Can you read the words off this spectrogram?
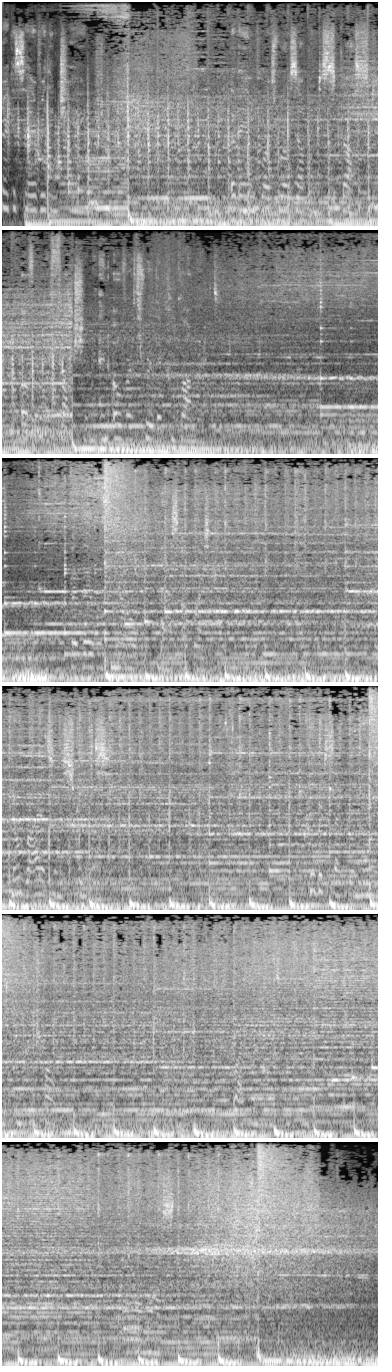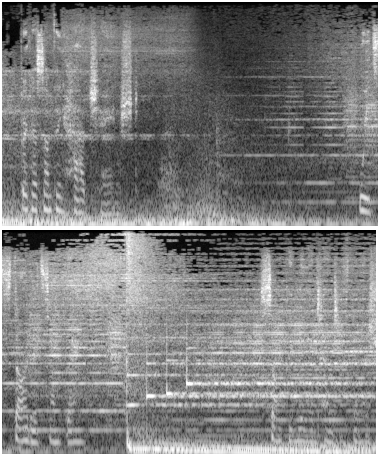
Wish I could say everything changed. But the employees rose up in disgust over the reflection and overthrew the conglomerate. had changed. We'd started something. Something we intend to finish.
